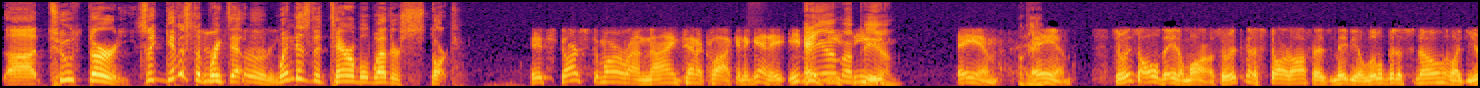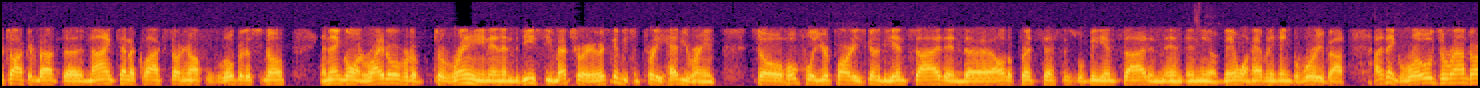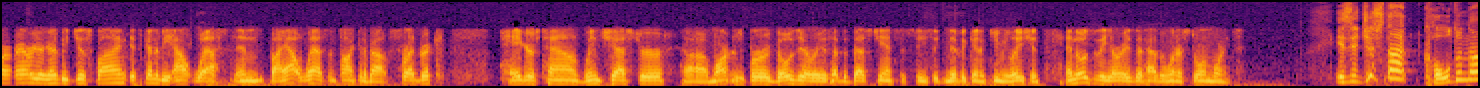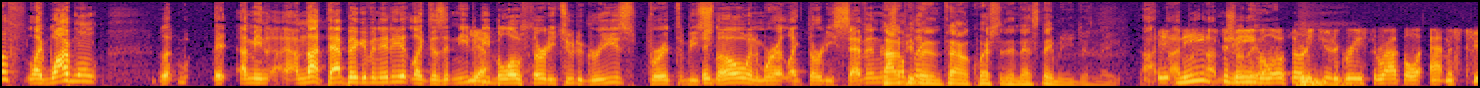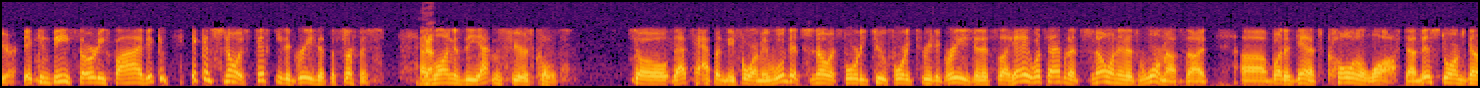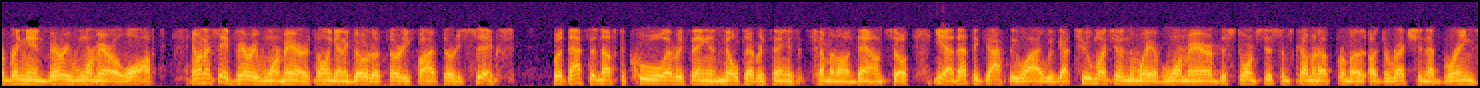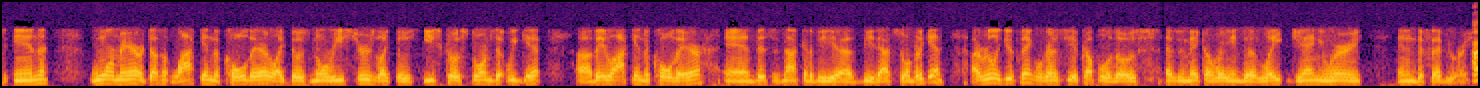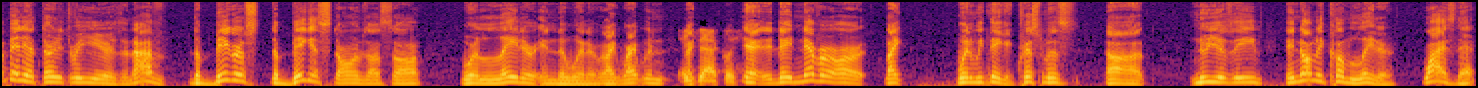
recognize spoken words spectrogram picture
Uh, two thirty. So give us the breakdown. When does the terrible weather start? It starts tomorrow around nine ten o'clock. And again, it- even in AM or DC PM? AM. Okay. AM. So it's all day tomorrow. So it's going to start off as maybe a little bit of snow, like you're talking about the nine, ten o'clock starting off with a little bit of snow, and then going right over to, to rain. And in the D.C. metro area, it's going to be some pretty heavy rain. So hopefully your party's going to be inside, and uh, all the princesses will be inside, and, and, and you know they won't have anything to worry about. I think roads around our area are going to be just fine. It's going to be out west, and by out west, I'm talking about Frederick. Hagerstown, Winchester, uh, Martinsburg, those areas have the best chance to see significant accumulation. And those are the areas that have the winter storm warnings. Is it just not cold enough? Like, why won't? I mean, I'm not that big of an idiot. Like, does it need to be below 32 degrees for it to be snow, and we're at like 37 or A lot of people in town questioning that statement you just made. I- It I- needs I'm to sure be they are. below 32 degrees throughout the atmosphere. It can be 35. It can it can snow at 50 degrees at the surface as Yeah. long as the atmosphere is cold. So that's happened before. I mean, we'll get snow at 42, 43 degrees, and it's like, hey, what's happening? It's snowing and it's warm outside. Uh, but again, it's cold aloft. Now, this storm's going to bring in very warm air aloft. And when I say very warm air, it's only going to go to 35, 36 but that's enough to cool everything and melt everything as it's coming on down. So, yeah, that's exactly why we've got too much in the way of warm air. This storm system's coming up from a, a direction that brings in warm air. It doesn't lock in the cold air like those nor'easters, like those East Coast storms that we get. Uh, they lock in the cold air, and this is not going to be uh, be that storm. But again, I really do think we're going to see a couple of those as we make our way into late January and into February. I've been here 33 years, and I've the bigger, the biggest storms I saw were later in the winter, like right when, like, Exactly. yeah, they never are like when we think of Christmas, uh, New Year's Eve. They normally come later. Why is that?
